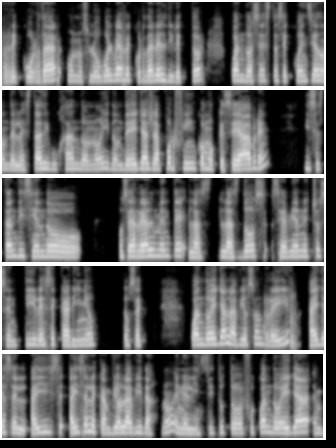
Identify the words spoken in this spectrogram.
recordar o nos lo vuelve a recordar el director cuando hace esta secuencia donde la está dibujando, ¿no? Y donde ellas ya por fin como que se abren y se están diciendo, O sea, realmente las, las dos se habían hecho sentir ese cariño, o sea, cuando ella la vio sonreír, a ella se, ahí, ahí se le cambió la vida, ¿no? En el instituto. Fue cuando ella em,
